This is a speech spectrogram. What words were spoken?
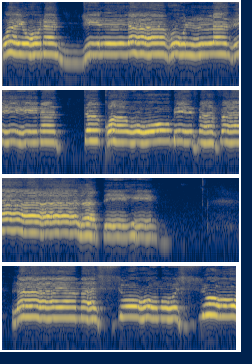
وينجي الله الذين اتقوا بمفازتهم. لا يمسهم السوء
